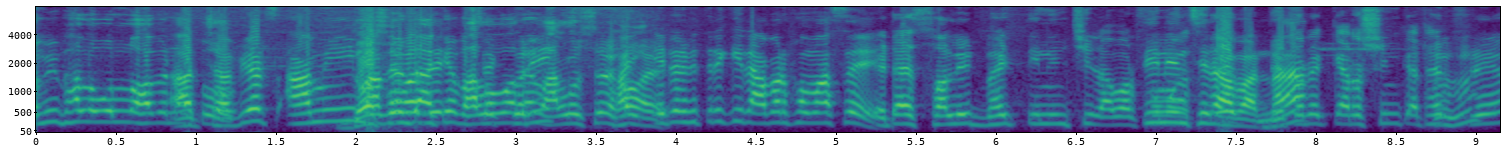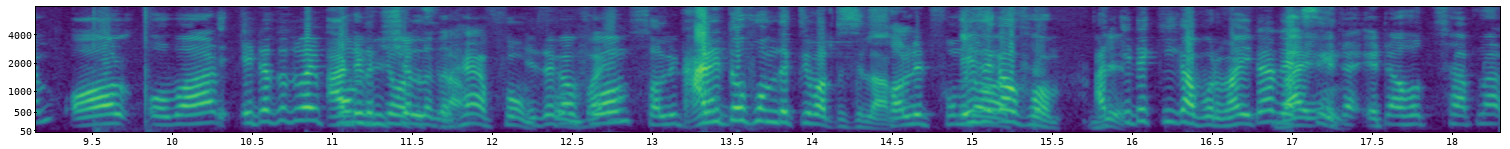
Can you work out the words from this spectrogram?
আমি ভালো বললে হবে না আচ্ছা ভিউয়ার্স আমি দশে মাঝে মাঝে ভালো বলে ভালো সে হয়। এটার ভিতরে কি রাবার ফর্ম আছে? এটা সলিড ভাই তিন ইঞ্চি রাবার তিন ইঞ্চি rubber না? ভিতরে কেরোসিন কাঠের। ফ্রেম অল ওভার এটা তো ভাই ফোম দেখতে পাচ্ছিলাম হ্যাঁ ফোম এই জায়গা ফোম সলিড গাড়িতেও দেখতে পাচ্ছিলাম সলিড ফোম এই জায়গাও আর এটা কি কাপড় ভাই? এটা রেক্সিন এটা এটা হচ্ছে আপনার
